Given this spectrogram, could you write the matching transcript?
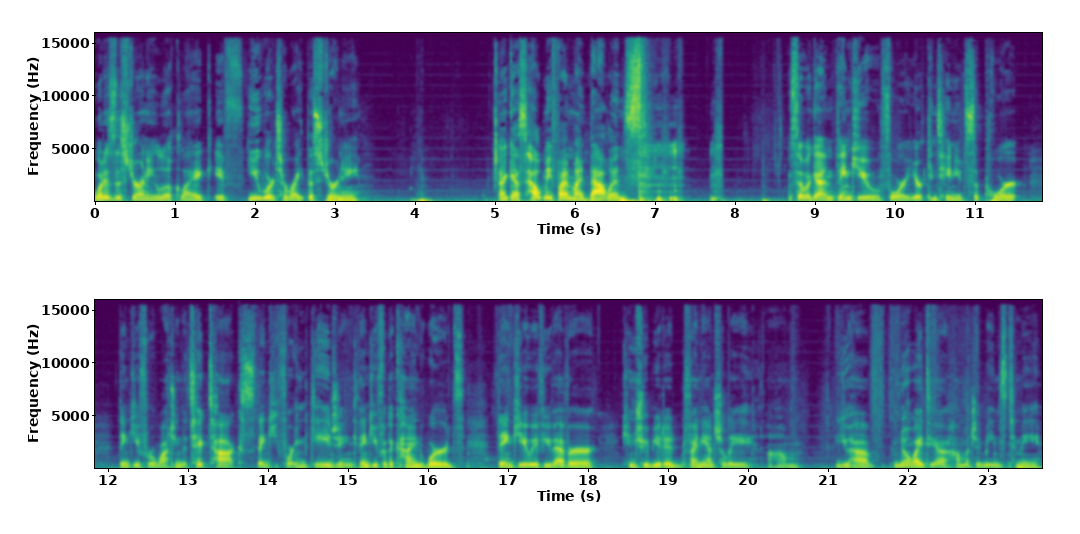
What does this journey look like if you were to write this journey? I guess help me find my balance. so, again, thank you for your continued support. Thank you for watching the TikToks. Thank you for engaging. Thank you for the kind words. Thank you if you've ever contributed financially. Um, you have no idea how much it means to me.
